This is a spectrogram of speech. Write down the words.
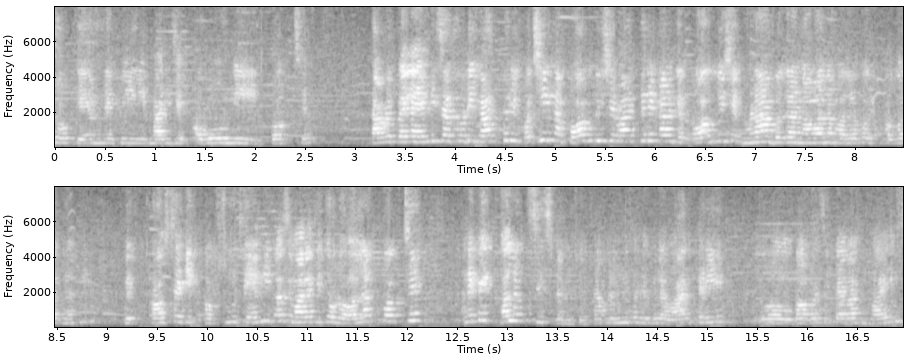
છો કે એમને બી મારી જે અબોની પગ છે. આપણે પહેલા એમની સાથે થોડી વાત કરી, પછી એના પગ વિશે વાત કરીએ, કારણ કે પગ વિશે ઘણા બધા નવા નવા લોકોને ખબર નથી કે પ્રોસ્થેટિક પગ શું છે. એમની પાસે મારાથી થોડો અલગ પગ છે અને કંઈક અલગ સિસ્ટમ છે. આપણે એમની સાથે પહેલા વાત કરીએ. તો બાબા સીતારામ ભાઈ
